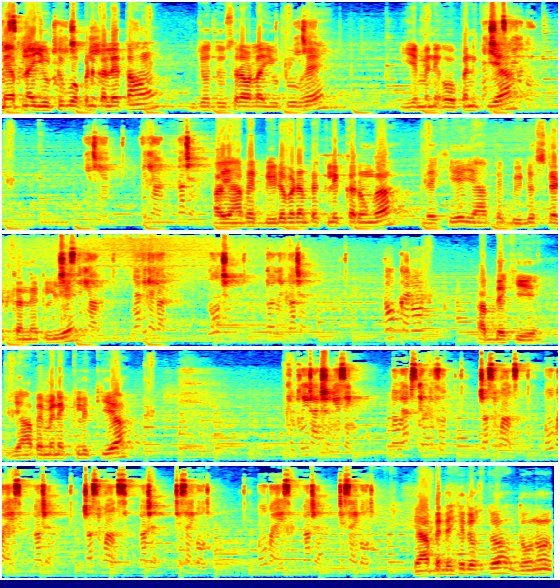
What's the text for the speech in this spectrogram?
मैं अपना यूट्यूब ओपन कर लेता हूँ, जो दूसरा वाला यूट्यूब है, ये मैंने ओपन किया। और यहाँ पे वीडियो बटन पर क्लिक करूँगा। देखिए, यहाँ पे वीडियो सेलेक्ट करने के लिए। अब देखिए, यहाँ पे मैंने क्लिक किया। यहाँ पे देखिए दोस्तों दोनों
